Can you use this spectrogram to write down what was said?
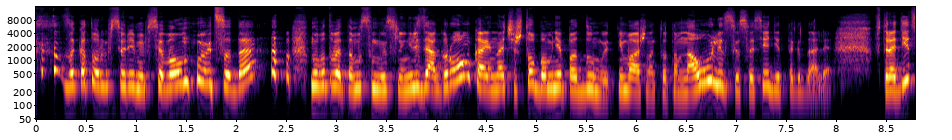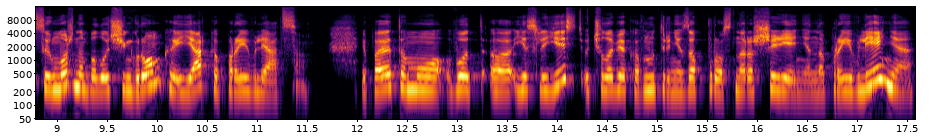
за которых все время все волнуются, да? Ну вот в этом смысле. Нельзя громко, иначе что обо мне подумают. Неважно, кто там на улице, соседи и так далее. В традиции можно было очень громко и ярко проявляться. И поэтому вот э, если есть у человека внутренний запрос на расширение, на проявление,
